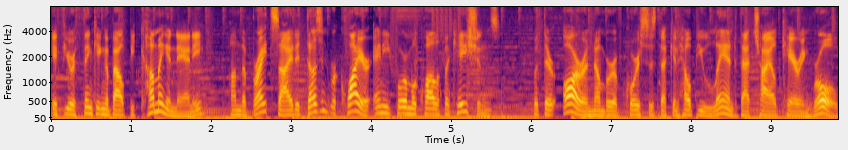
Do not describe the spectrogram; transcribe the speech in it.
If you're thinking about becoming a nanny, on the bright side, it doesn't require any formal qualifications, but there are a number of courses that can help you land that child caring role,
